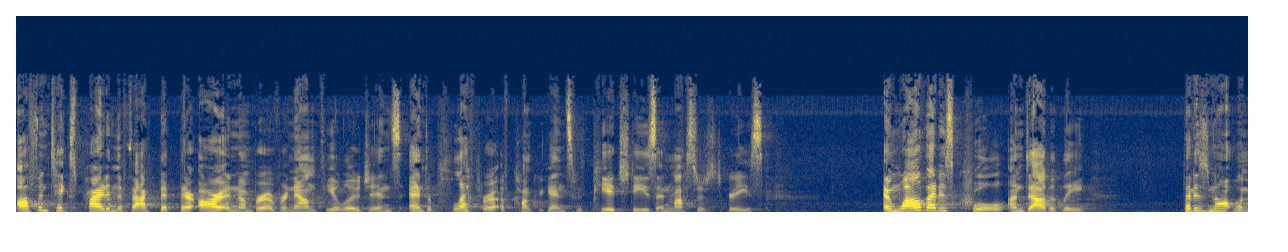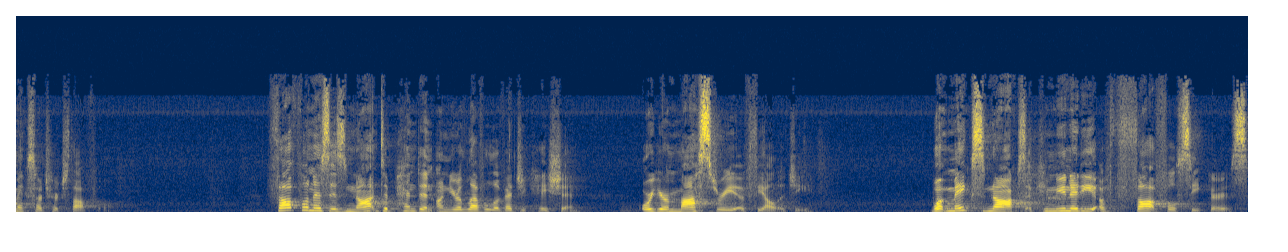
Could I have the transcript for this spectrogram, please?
often takes pride in the fact that there are a number of renowned theologians and a plethora of congregants with PhDs and master's degrees. And while that is cool, undoubtedly, that is not what makes our church thoughtful. Thoughtfulness is not dependent on your level of education or your mastery of theology. What makes Knox a community of thoughtful seekers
